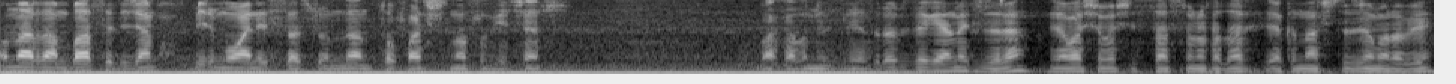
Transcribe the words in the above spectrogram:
Onlardan bahsedeceğim. Bir muayene istasyonundan Tofaş nasıl geçer? Bakalım izleyelim. Sıra bize gelmek üzere. Yavaş yavaş istasyona kadar yakınlaştıracağım arabayı.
